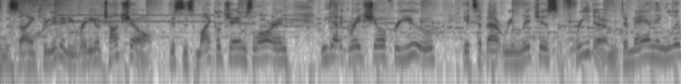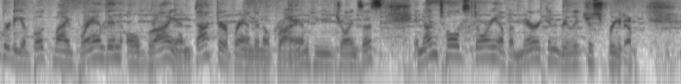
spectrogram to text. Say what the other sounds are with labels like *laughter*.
the Messiah Community Radio Talk Show. This is Michael James Lauren. We got a great show for you. It's about religious freedom, demanding liberty, a book by Brandon O'Brien, Dr. Brandon O'Brien. He joins us. An untold story of American religious freedom.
